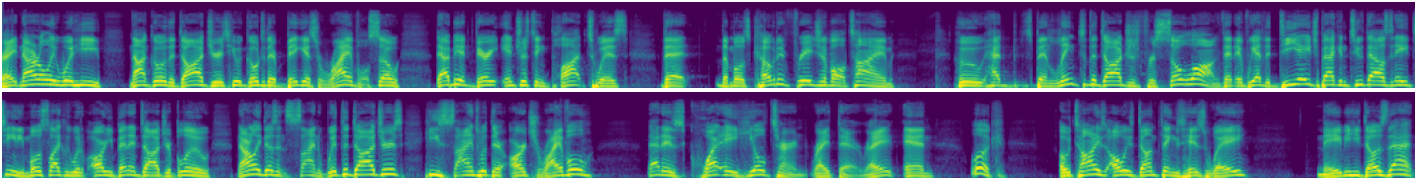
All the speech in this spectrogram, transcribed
right? Not only would he not go to the Dodgers, he would go to their biggest rival. So that'd be a very interesting plot twist that the most coveted free agent of all time, who had been linked to the Dodgers for so long that if we had the DH back in 2018, he most likely would have already been in Dodger Blue. Not only doesn't sign with the Dodgers, he signs with their arch rival. That is quite a heel turn right there, right? And look, Ohtani's always done things his way. Maybe he does that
